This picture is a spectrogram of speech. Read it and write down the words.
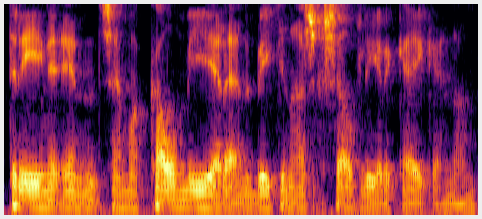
trainen in, zeg maar, kalmeren en een beetje naar zichzelf leren kijken. En dan...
